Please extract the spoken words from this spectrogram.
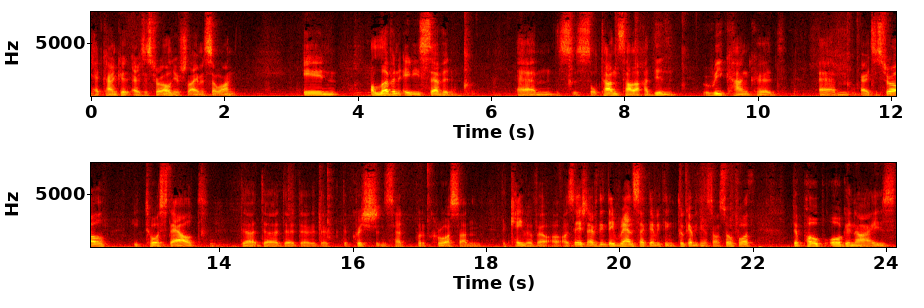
had conquered Eretz Israel, Yerushalayim, and so on. In 1187, um, Sultan Salah ad-Din reconquered um, Eretz Israel. He tossed out the, the, the, the, Christians had put a cross on the cave of Osation, everything. They ransacked everything, took everything, and so on and so forth. The Pope organized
